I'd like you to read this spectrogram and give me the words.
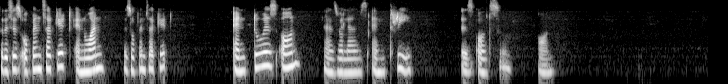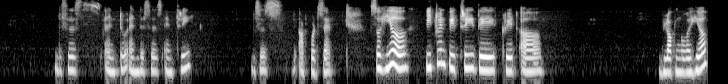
So this is open circuit. N1 is open circuit. N2 is on as well as n3 is also on. This is n2 and this is n3 this is the output Z. So here P2 and P3 they create a blocking over here.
